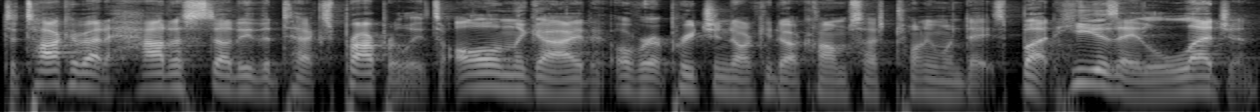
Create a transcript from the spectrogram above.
to talk about how to study the text properly. It's all in the guide over at preachingdonkey.com slash 21 days. But he is a legend.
